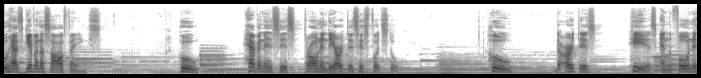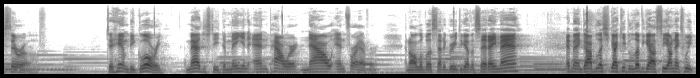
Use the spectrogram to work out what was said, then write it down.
who has given us all things who heaven is his throne and the earth is his footstool, who the earth is his and the fullness thereof. To him be glory, majesty, dominion, and power now and forever. And all of us that agreed together said, Amen. Amen. God bless you. God keep it. Love you guys. See y'all next week.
